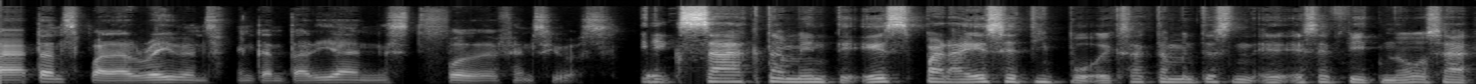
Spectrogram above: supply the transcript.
Titans para Ravens. Me encantaría en este tipo de defensivas. Exactamente, es para ese tipo, exactamente e, ese fit, ¿no? O sea,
